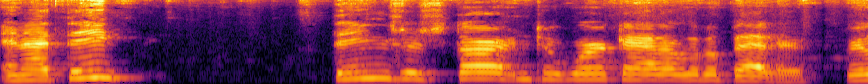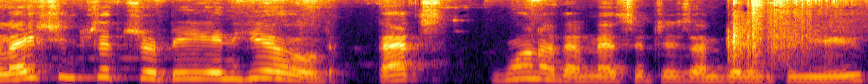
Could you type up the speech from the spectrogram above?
And I think things are starting to work out a little better. Relationships are being healed. That's one of the messages I'm getting to you.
